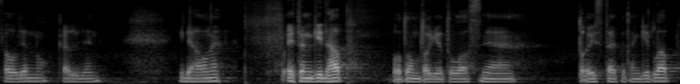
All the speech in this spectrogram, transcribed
celodennú, každý deň, ideálne. Je ten GitHub, potom tak je to vlastne to isté ako ten GitLab,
